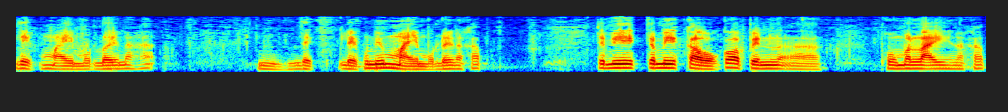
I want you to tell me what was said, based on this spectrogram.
เหล็กใหม่หมดเลยนะฮะอืมเหล็กเหล็กพวกนี้ใหม่หมดเลยนะครับ จะมีจะมีเก่าก็เป็นอ่าพวงมาลัยนะครับ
